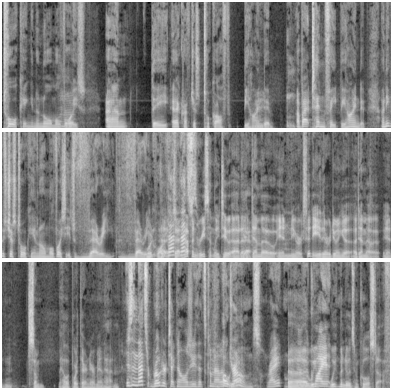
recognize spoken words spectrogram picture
talking in a normal mm-hmm. voice, and the aircraft just took off behind him. About ten feet behind him, and he was just talking in a normal voice. It's very, very What- quiet. that That- that happened recently too at a Yeah. demo in New York City. They were doing a, a demo in some heliport there near Manhattan. Isn't that's rotor technology that's come out of Oh, yeah. drones, right? Uh, the we, quiet, we've been doing some cool stuff.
